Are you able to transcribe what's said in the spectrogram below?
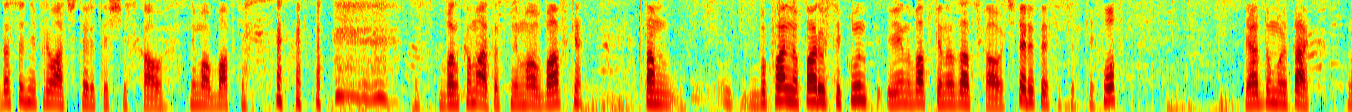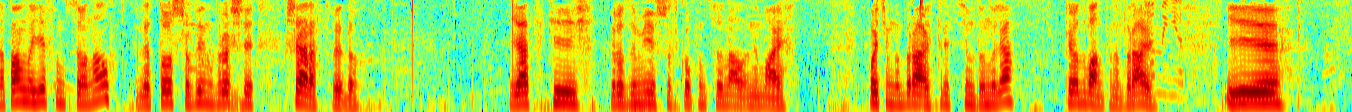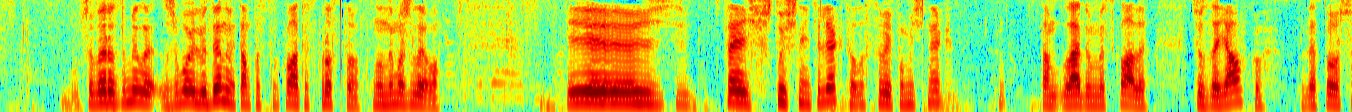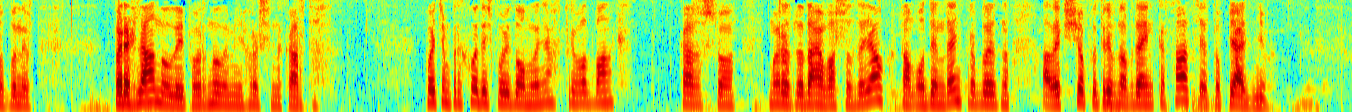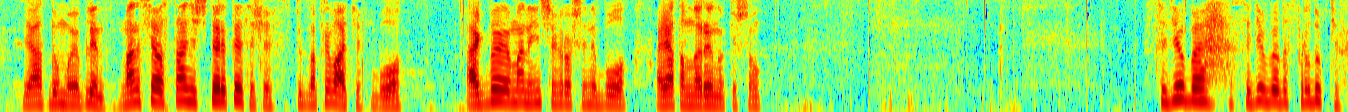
Да сьогодні приват 4 тисячі схав, знімав бабки. З банкомата знімав бабки. Там буквально пару секунд і він бабки назад схав. 4 тисячі такий хлоп. Я думаю, так, напевно, є функціонал для того, щоб він гроші ще раз видав. Я такий розумію, що такого функціоналу немає. Потім набираю 37 до нуля, Приватбанк набираю. І щоб ви розуміли, з живою людиною там поспілкуватись просто ну, неможливо. І цей штучний інтелект, голосовий помічник, там ледве ми склали цю заявку для того, щоб вони переглянули і повернули мені гроші на карту. Потім приходить повідомлення в Приватбанк, каже, що ми розглядаємо вашу заявку, там один день приблизно, але якщо потрібна буде інкасація, то 5 днів. Я думаю, блін, в мене ще останні 4 тисячі на приваті було. А якби в мене інших грошей не було, а я там на ринок ішов. Сидів би, сидів би без продуктів.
